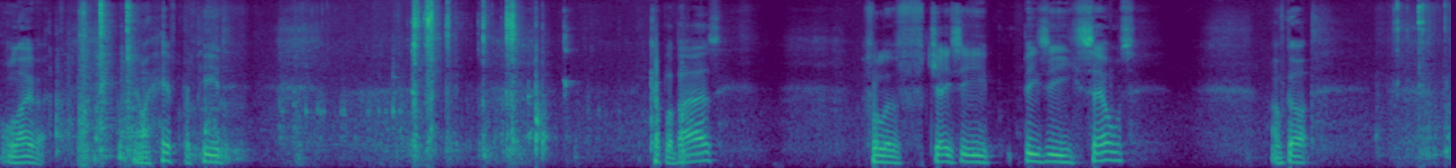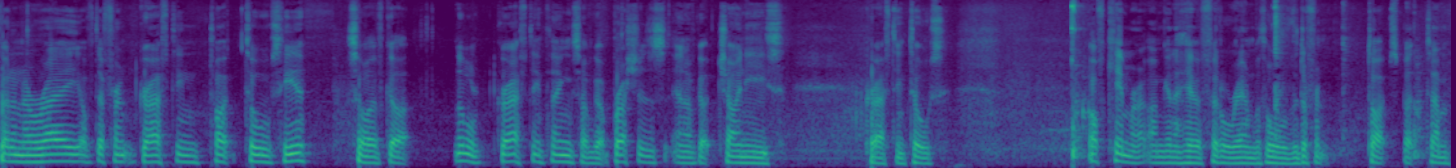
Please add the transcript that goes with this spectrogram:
all over. Now I have prepared a couple of bars full of JZ BZ cells. I've got got an array of different grafting type tools here. So I've got little grafting things, I've got brushes, and I've got Chinese grafting tools. Off camera, I'm going to have a fiddle around with all of the different types, but um,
